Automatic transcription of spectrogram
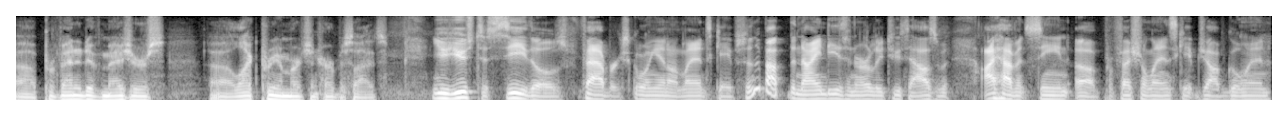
uh, preventative measures uh, like pre-emergent herbicides. You used to see those fabrics going in on landscapes in about the 90s and early 2000s. I haven't seen a professional landscape job go in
